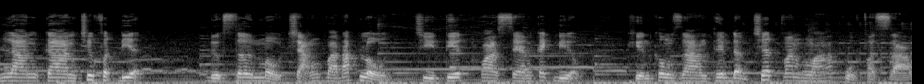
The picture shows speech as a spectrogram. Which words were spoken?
lan can trước Phật điện được sơn màu trắng và đắp nổi chi tiết hoa sen cách điệu, khiến không gian thêm đậm chất văn hóa của Phật giáo.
